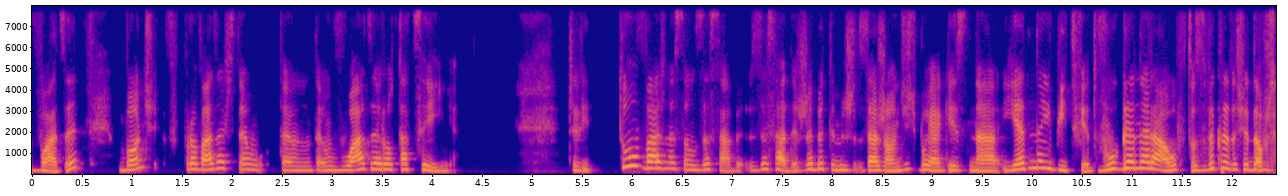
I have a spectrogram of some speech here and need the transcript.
władzy, bądź wprowadzać tę, tę, tę władzę rotacyjnie. Czyli tu ważne są zasady, zasady, żeby tym zarządzić, bo jak jest na jednej bitwie dwóch generałów, to zwykle to się dobrze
